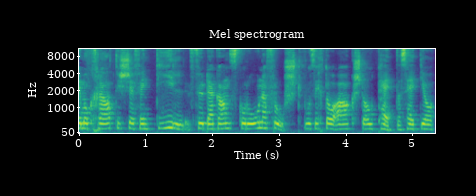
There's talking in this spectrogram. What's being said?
demokratische Ventil für den ganzen Corona-Frust, wo sich da angestaut hat. Das hat ja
